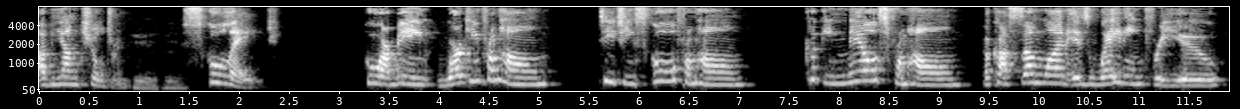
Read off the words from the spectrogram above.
of young children. Mhm. school age who are being working from home, teaching school from home, cooking meals from home because someone is waiting for you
